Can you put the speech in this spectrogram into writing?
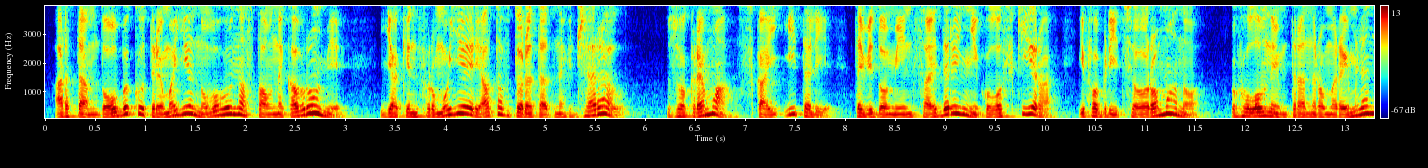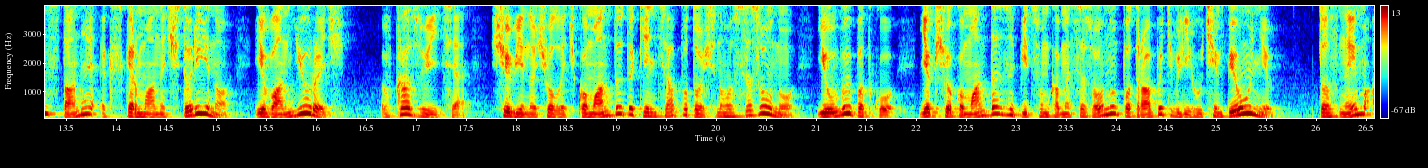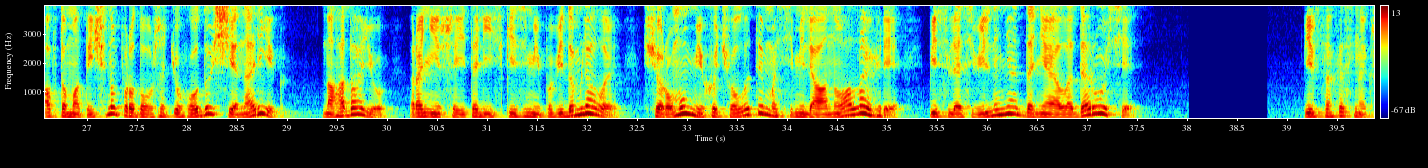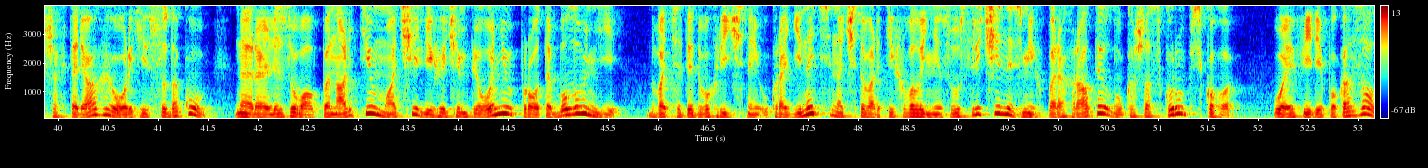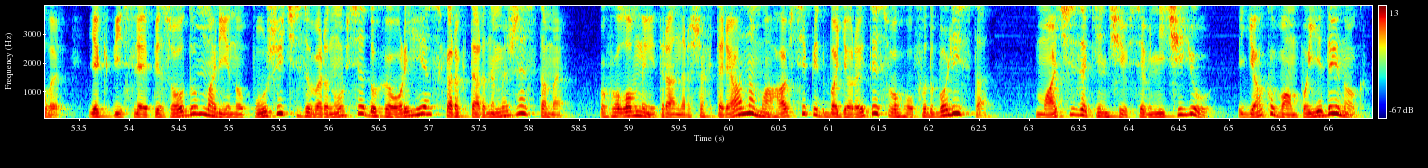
Артем Довбик отримає нового наставника в Ромі, як інформує ряд авторитетних джерел. Зокрема, Sky Italy та відомі інсайдери Ніколо Скіра і Фабріціо Романо. Головним тренером римлян стане екскерманич Торіно Іван Юрич. Вказується, що він очолить команду до кінця поточного сезону, і у випадку, якщо команда за підсумками сезону потрапить в Лігу чемпіонів, то з ним автоматично продовжать угоду ще на рік. Нагадаю, раніше італійські ЗМІ повідомляли, що Рому міг очолити Масіміліано Алегрі після звільнення Даніеле Де Росі. Півзахисник Шахтаря Георгій Судаков не реалізував пенальті в матчі Ліги Чемпіонів проти Болоньї. 22-річний українець на четвертій хвилині зустрічі не зміг переграти Лукаша Скорупського. У ефірі показали, як після епізоду Маріно Пушич звернувся до Георгія з характерними жестами. Головний тренер Шахтаря намагався підбадьорити свого футболіста. Матч закінчився в нічию. Як вам поєдинок?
